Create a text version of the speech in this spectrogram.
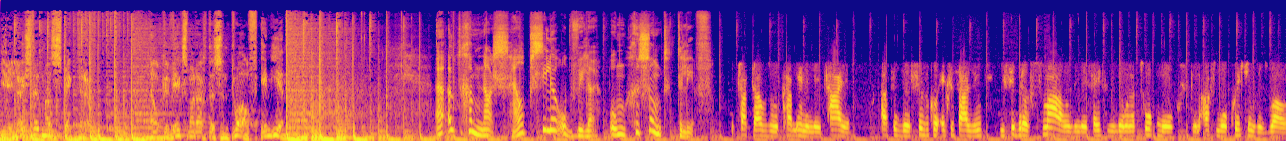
Jy luister na Spectrum. Elke week saterdag tussen 12 en 1. 'n Oud gimnas help siele op wiele om gesond te leef. Truck drivers will come in and they're tired. After the physical exercising, you see a bit of smiles in their faces and they want to talk more, they want to ask more questions as well.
